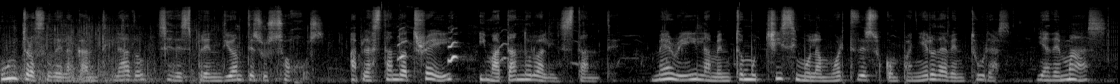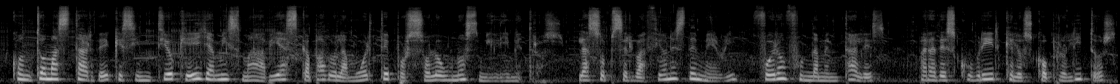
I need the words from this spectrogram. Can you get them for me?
un trozo del acantilado se desprendió ante sus ojos, aplastando a Trey y matándolo al instante. Mary lamentó muchísimo la muerte de su compañero de aventuras y además Contó más tarde que sintió que ella misma había escapado la muerte por solo unos milímetros. Las observaciones de Mary fueron fundamentales para descubrir que los coprolitos,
